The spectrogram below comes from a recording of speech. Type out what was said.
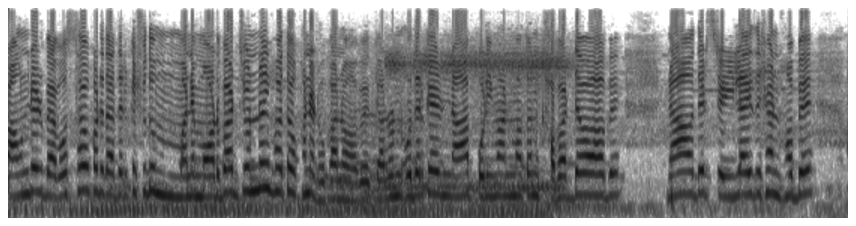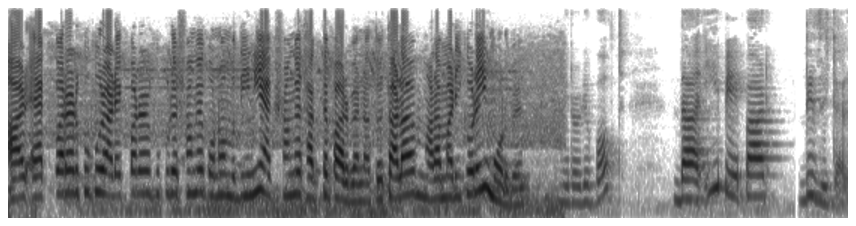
পাউন্ডের ব্যবস্থাও করে, তাদেরকে শুধু মানে মরবার জন্যই হয়তো ওখানে ঢোকানো হবে। কারণ ওদেরকে না পরিমাণ মতন খাবার দেওয়া হবে, না ওদের স্টেরিলাইজেশন হবে। আর এক পাড়ার কুকুর, আরেক পাড়ার কুকুরের সঙ্গে কোনো দিনই একসঙ্গে থাকতে পারবে না। তো তারা মারামারি করেই মরবে। Report, the e paper digital.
